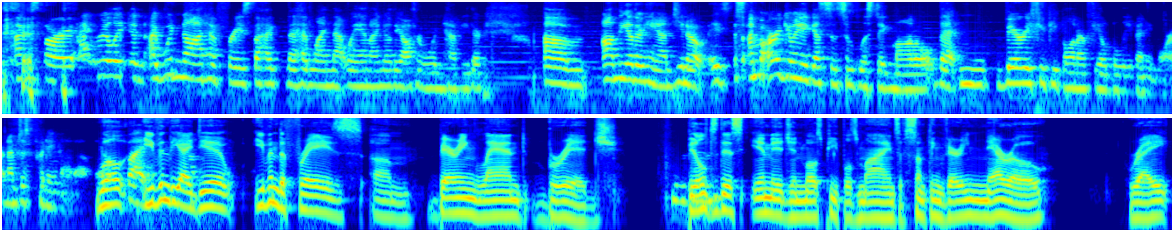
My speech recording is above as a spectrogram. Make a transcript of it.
I'm sorry. I really didn't. I would not have phrased the, the headline that way, and I know the author wouldn't have either. Um, on the other hand, you know, it's, I'm arguing against a simplistic model that n- very few people in our field believe anymore, and I'm just putting that up. Well, But- even the idea, even the phrase um, "Bering Land Bridge" Mm-hmm. builds this image in most people's minds of something very narrow, right?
